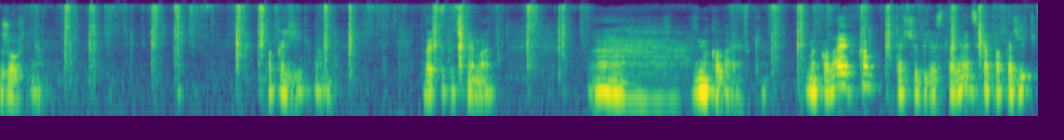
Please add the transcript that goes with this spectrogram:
жовтня. Покажіть нам. Давайте почнемо е, з Миколаївки. Миколаївка та ще біля Слов'янська. Покажіть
